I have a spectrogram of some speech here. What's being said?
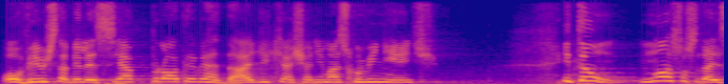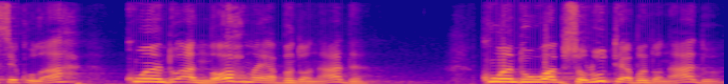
ou venham estabelecer a própria verdade que acharem mais conveniente. Então, numa sociedade secular, quando a norma é abandonada, quando o absoluto é abandonado,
